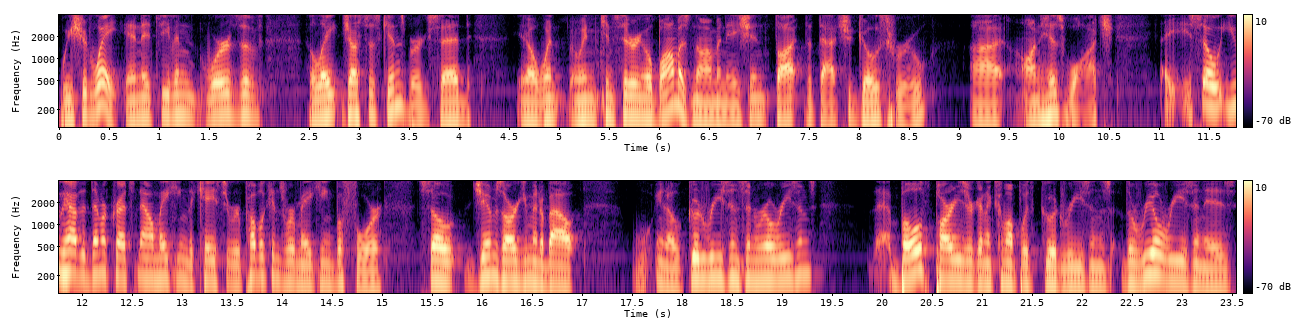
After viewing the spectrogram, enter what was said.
we should wait, and it's even words of the late Justice Ginsburg said, you know, when when considering Obama's nomination, thought that that should go through uh, on his watch. Uh, So you have the Democrats now making the case the Republicans were making before. So Jim's argument about you know good reasons and real reasons both parties are going to come up with good reasons. The real reason is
